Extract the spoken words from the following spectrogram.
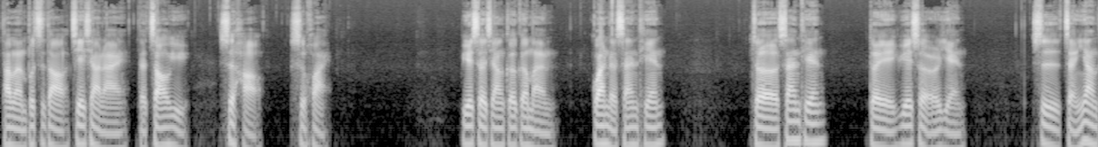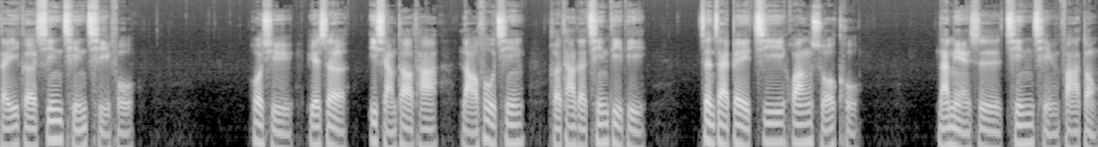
他们不知道接下来的遭遇是好是坏。约瑟将哥哥们关了三天，这三天对约瑟而言是怎样的一个心情起伏？或许约瑟一想到他老父亲和他的亲弟弟。正在被饥荒所苦，难免是亲情发动，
